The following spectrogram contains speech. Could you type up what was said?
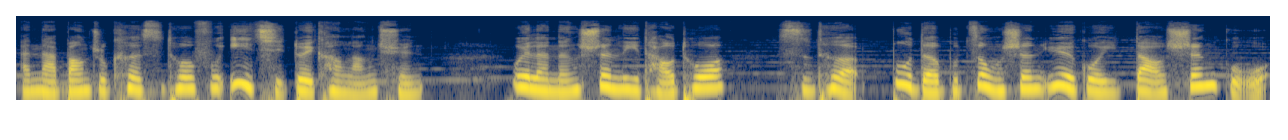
安娜帮助克斯托夫一起对抗狼群。为了能顺利逃脱，斯特不得不纵身越过一道深谷。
